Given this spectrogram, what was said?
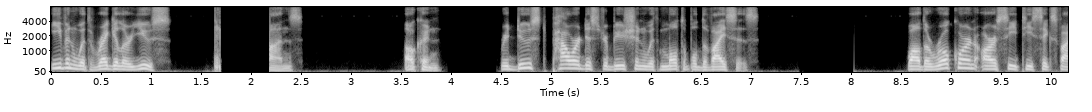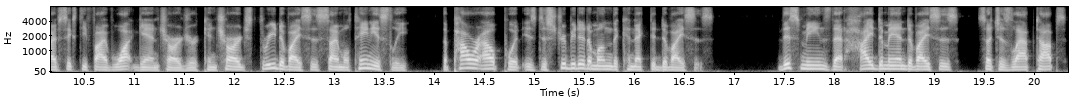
even with regular use. Cons. Reduced power distribution with multiple devices. While the Rocoren RCT6565 watt GAN charger can charge three devices simultaneously, the power output is distributed among the connected devices. This means that high-demand devices, such as laptops,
